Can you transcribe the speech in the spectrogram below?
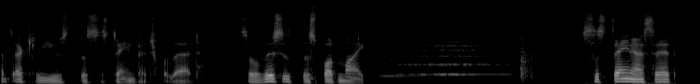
Let's actually use the sustain patch for that. So this is the spot mic. Sustain, I said.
